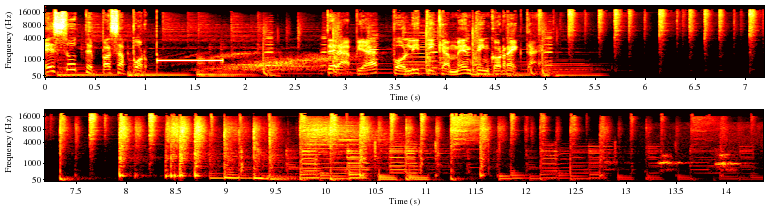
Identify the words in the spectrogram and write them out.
Eso te pasa por terapia políticamente incorrecta.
